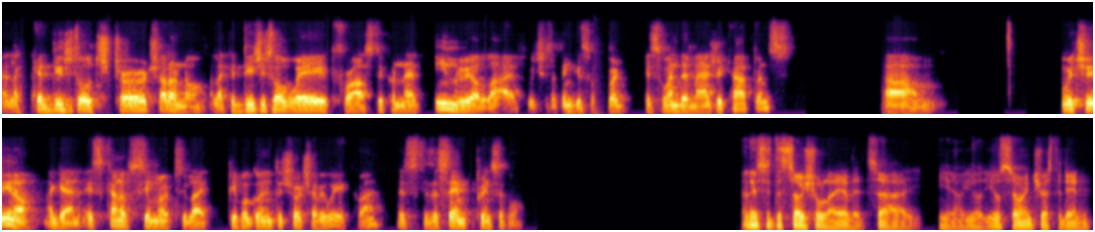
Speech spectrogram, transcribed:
like a digital church. I don't know, like a digital way for us to connect in real life, which is I think is where it's when the magic happens. Um, which you know again it's kind of similar to like people going to church every week right? It's, it's the same principle. And this is the social layer that uh, you know you're, you're so interested in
